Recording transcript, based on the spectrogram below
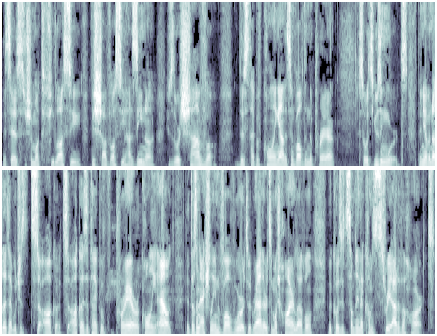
it says, Shema tefilasi, vishavasi hazina. Use the word shava, this type of calling out that's involved in the prayer. So it's using words. Then you have another type, which is tza'aka. Tza'aka is a type of prayer or calling out that doesn't actually involve words, but rather it's a much higher level because it's something that comes straight out of the heart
